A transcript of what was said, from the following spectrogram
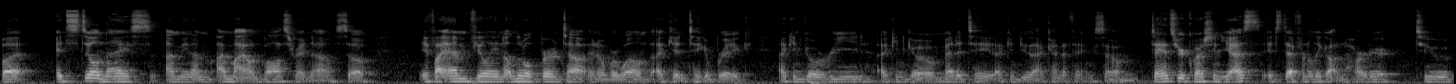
But it's still nice. I mean, I'm I'm my own boss right now. So if I am feeling a little burnt out and overwhelmed, I can take a break. I can go read, I can go meditate, I can do that kind of thing. So Mhm. to answer your question, yes, it's definitely gotten harder to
